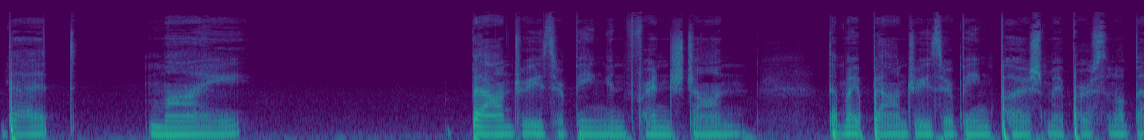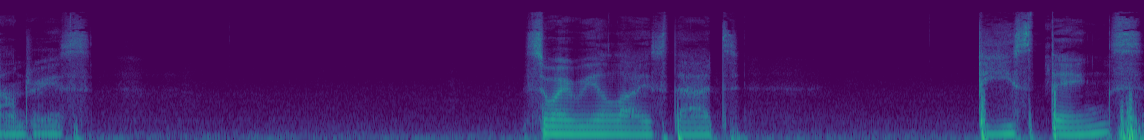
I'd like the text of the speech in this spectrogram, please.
that my boundaries are being infringed on, that my boundaries are being pushed, my personal boundaries. So I realized that these things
